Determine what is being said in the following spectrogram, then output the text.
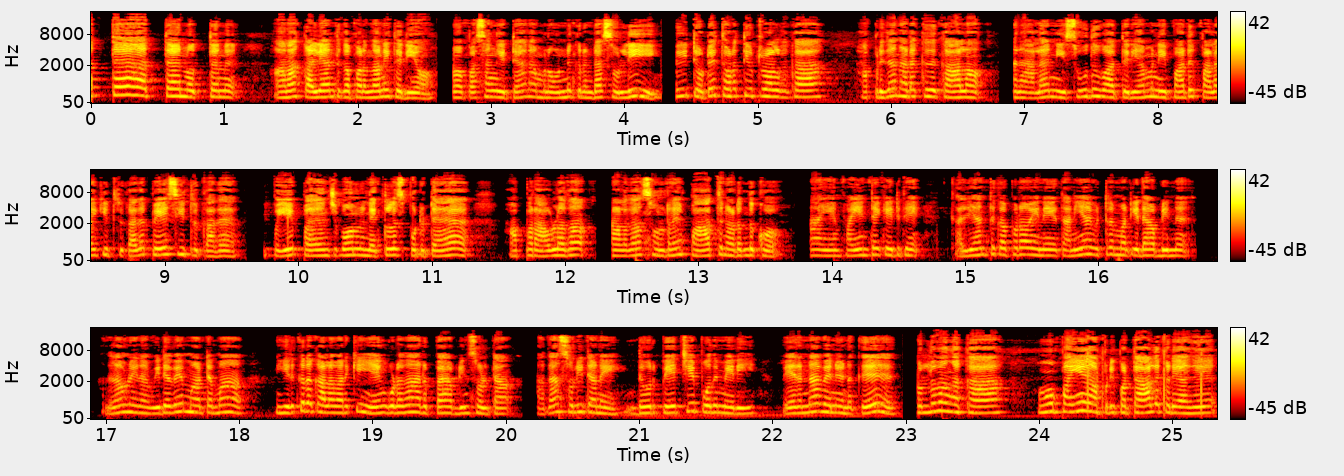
அத்தை அத்தை நொத்தன்னு. ஆனா கல்யாணத்துக்கு அப்புறம் தானே தெரியும். நம்ம பசங்க கிட்ட நம்மள ஒண்ணுக்கு ரெண்டா சொல்லி வீட்டை விட்டே துரத்தி விட்டுருவாங்கக்கா அப்படிதான் நடக்குது காலம். அதனால நீ சூதுவா தெரியாம நீ பாட்டு பழகிட்டு இருக்காத பேசிட்டு இருக்காத. இப்பயே பதினஞ்சு பவுன் நெக்லஸ் போட்டுட்டேன். அப்புறம் அவ்வளவுதான். அதனாலதான் சொல்றேன் பார்த்து நடந்துக்கோ. நான் என் பையன்கிட்ட கேட்டுட்டேன் கல்யாணத்துக்கு அப்புறம் என்னைய தனியா விட்டுற மாட்டேடா அப்படின்னு. அதெல்லாம் உன்னை நான் விடவே மாட்டேமா நீ இருக்கிற காலம் வரைக்கும் என் கூட தான் இருப்ப அப்படின்னு சொல்லிட்டான். அதான் சொல்லிட்டானே இந்த ஒரு பேச்சே போதும் மேரி. வேற என்ன வேணும் எனக்கு? சொல்லுவாங்கக்கா. உன் பையன் அப்படிப்பட்ட ஆளு கிடையாது.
